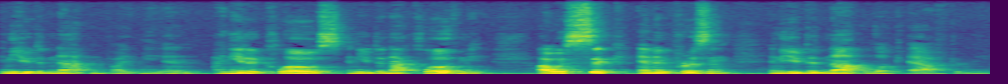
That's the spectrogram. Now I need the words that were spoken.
and you did not invite me in. I needed clothes, and you did not clothe me. I was sick and in prison, and you did not look after me.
